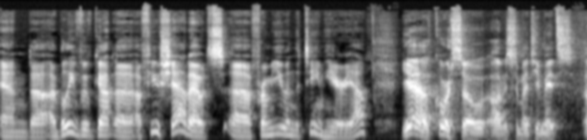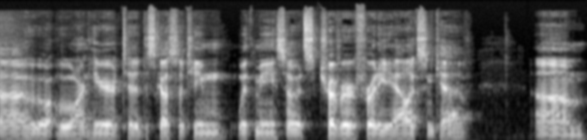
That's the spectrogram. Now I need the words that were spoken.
And uh, I believe we've got a, a few shout outs uh, from you and the team here, yeah? Yeah, of course. So obviously, my teammates uh, who, who aren't here to discuss the team with me. So it's Trevor, Freddie, Alex, and Cav. Um,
